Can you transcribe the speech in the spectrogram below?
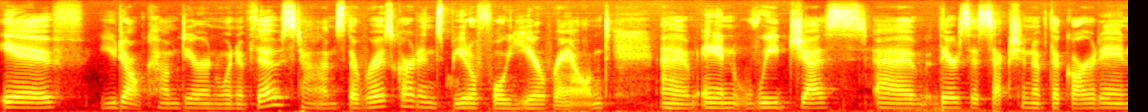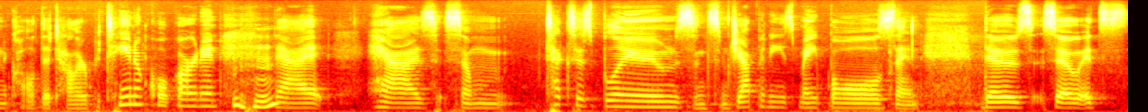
if you don't come during one of those times, the rose garden's beautiful year round. Um, and we just, um, there's a section of the garden called the Tyler Botanical Garden that has some Texas blooms and some Japanese maples and those. So it's,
